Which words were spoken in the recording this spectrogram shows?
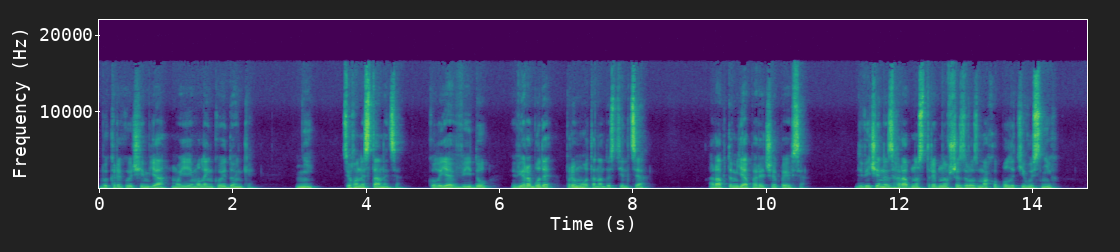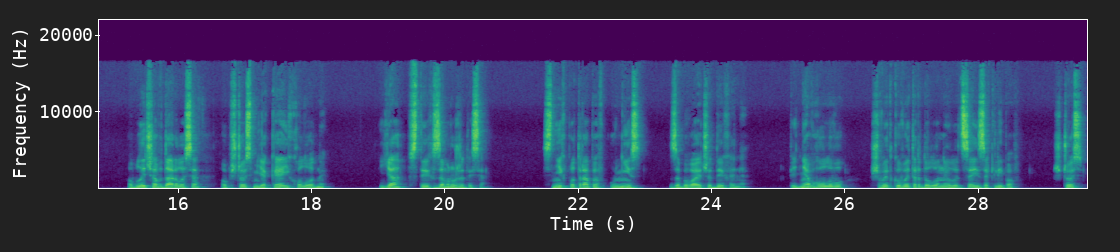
викрикуючи ім'я моєї маленької доньки. Ні, цього не станеться. Коли я ввійду, віра буде примотана до стільця. Раптом я перечепився. Двічі незграбно стрибнувши з розмаху, полетів у сніг. Обличчя вдарилося об щось м'яке і холодне. Я встиг замружитися. Сніг потрапив у ніс, забиваючи дихання. Підняв голову, швидко витер долоною лице і закліпав. Щось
